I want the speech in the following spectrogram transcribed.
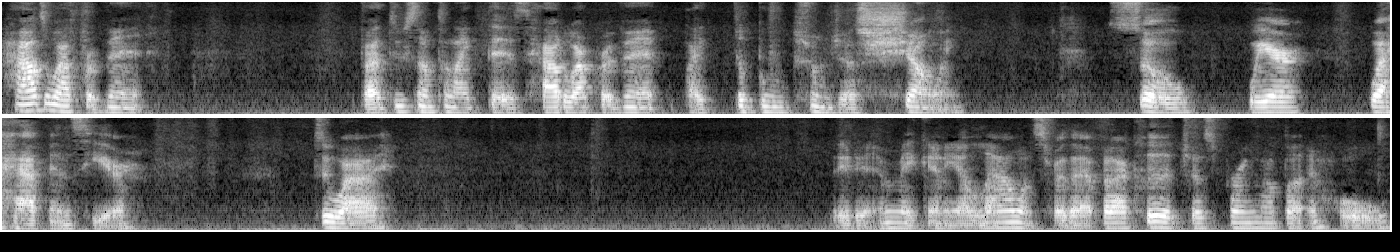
how do I prevent, if I do something like this, how do I prevent, like, the boobs from just showing? So, where, what happens here? Do I, they didn't make any allowance for that, but I could just bring my buttonholes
